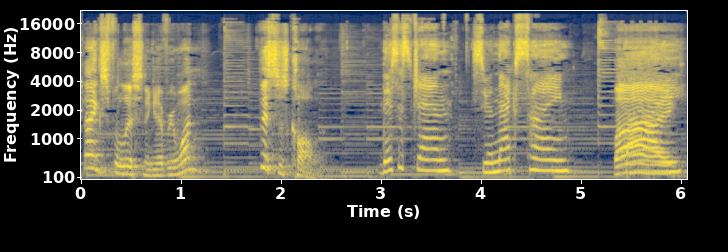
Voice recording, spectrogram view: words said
Thanks for listening, everyone. This is Colin. This is Jen. See you next time. Bye.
